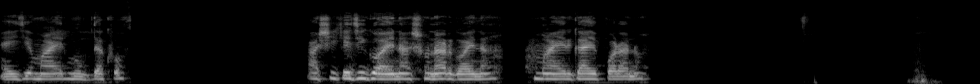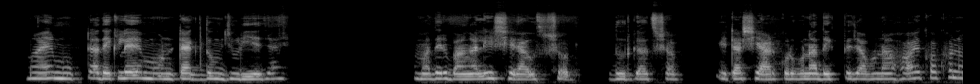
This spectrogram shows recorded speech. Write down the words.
এই যে মায়ের মুখ দেখো। আশি কেজি গয়না, সোনার গয়না, মায়ের গায়ে পরানো। মায়ের মুখটা দেখলে মনটা একদম জুড়িয়ে যায়। আমাদের বাঙালির সেরা উৎসব, দুর্গা উৎসব। এটা শেয়ার করব না, দেখতে যাব না, হয় কখনো?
